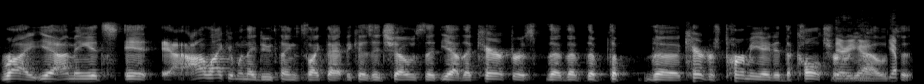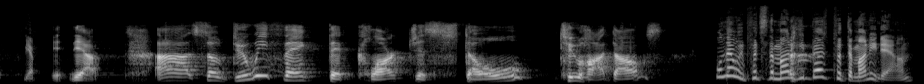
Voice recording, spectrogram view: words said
Right. Yeah. I mean, it's it. I like it when they do things like that because it shows that yeah, the characters the the the the, the characters permeated the culture. There you go. know. Yep. Yep. yeah. Uh, so, do we think that Clark just stole two hot dogs? Well, no, he puts the money. He does put the money down.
